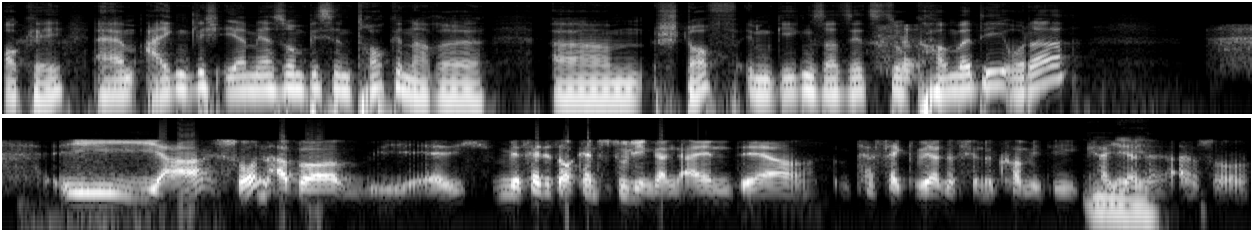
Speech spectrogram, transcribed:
Okay, ähm, eigentlich eher mehr so ein bisschen trockenere ähm, Stoff im Gegensatz jetzt zur Comedy, oder? Ja, schon, aber ich, mir fällt jetzt auch kein Studiengang ein, der perfekt wäre für eine Comedy-Karriere. Nee. Also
